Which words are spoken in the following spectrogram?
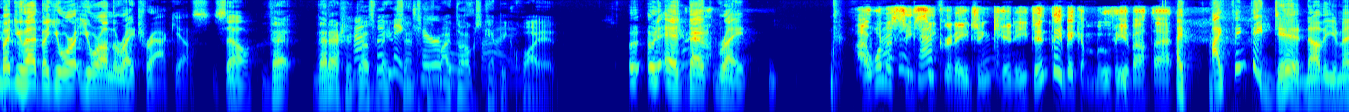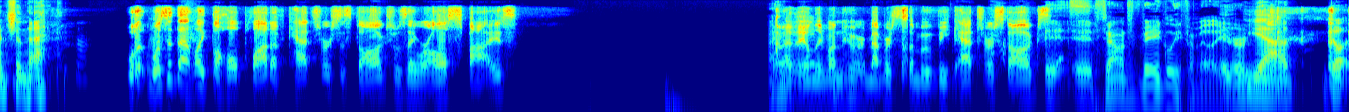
But you had, but you were you were on the right track. Yes. So that that actually Cats does make, make sense because my terrible dogs can't be quiet. uh, uh, Ed, that right. I want to see think Secret Agent terrible. Kitty. Didn't they make a movie about that? I I think they did. Now that you mention that. Wa- Wasn't that like the whole plot of Cats versus Dogs? Was they were all spies? I Am I the only one who remembers the movie Cats versus Dogs? it, it sounds vaguely familiar. Yeah. Don't,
